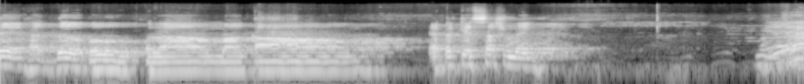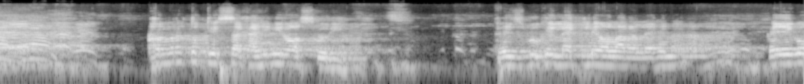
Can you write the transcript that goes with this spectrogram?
দেহদ ও রাম কাম একটা কেসা শুনাই। আমরা তো কেসা কাহিনী রস করি। ফেসবুকে লেখলে ওলারা লেখে না। এগো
